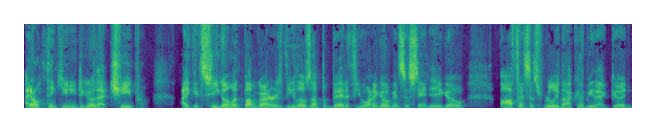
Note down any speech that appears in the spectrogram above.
I don't think you need to go that cheap. I could see going with Bumgarner as velos up a bit if you want to go against a San Diego offense that's really not going to be that good.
